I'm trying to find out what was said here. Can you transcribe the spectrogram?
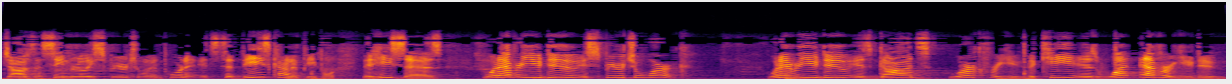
jobs that seemed really spiritual and important. It's to these kind of people that he says, whatever you do is spiritual work. Whatever you do is God's work for you. The key is whatever you do.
